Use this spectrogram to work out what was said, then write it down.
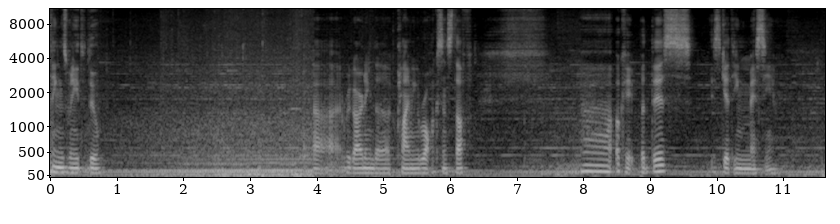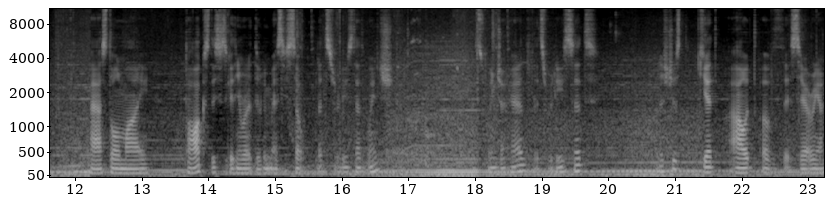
things we need to do. uh, regarding the climbing rocks and stuff. Uh, okay, but this is getting messy. Past all my talks, this is getting relatively messy. So let's release that winch. Let's winch ahead. Let's release it. Let's just get out of this area.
